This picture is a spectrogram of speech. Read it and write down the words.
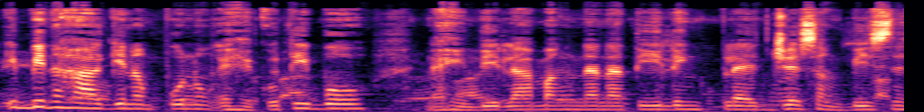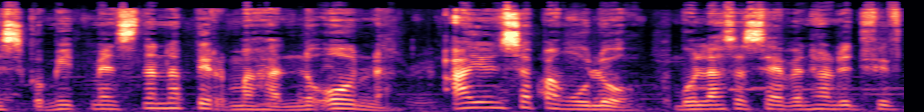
Ibinahagi ng punong ehekutibo na hindi lamang nanatiling pledges ang business commitments na napirmahan noon. Ayon sa Pangulo, mula sa 757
